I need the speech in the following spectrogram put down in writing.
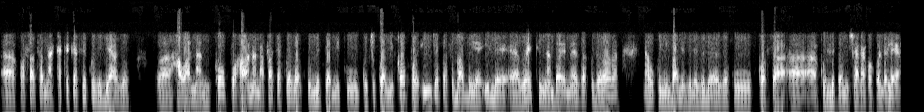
uh, kwa sasa na katika siku zijazo Uh, hawana mikopo, hawana nafasi ya kuweza kulipa miku, kuchukua mikopo nje kwa sababu ya ile uh, rating ambayo imeweza kudorora, na huku nyumbani vilevile waweza kukosa uh, kulipa mshahara kwa kuendelea.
